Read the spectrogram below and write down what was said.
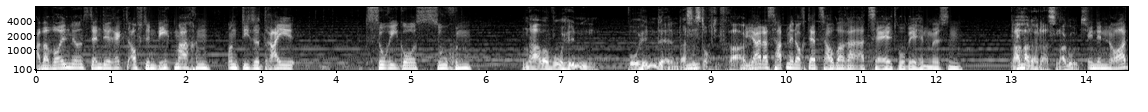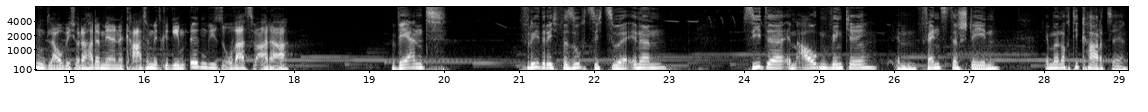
Aber wollen wir uns denn direkt auf den Weg machen und diese drei Zurigos suchen? Na, aber wohin? Wohin denn? Das ist doch die Frage. Ja, das hat mir doch der Zauberer erzählt, wo wir hin müssen. Da hat er das, na gut. In den Norden, glaube ich. Oder hat er mir eine Karte mitgegeben? Irgendwie sowas war da. Während Friedrich versucht sich zu erinnern, sieht er im Augenwinkel im Fenster stehen immer noch die Karte.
